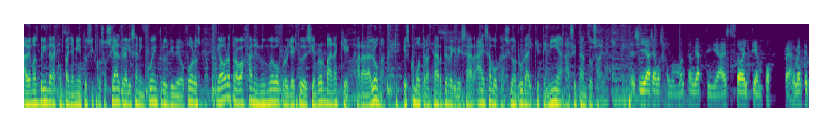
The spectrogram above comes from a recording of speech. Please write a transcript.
Además brindan acompañamiento psicosocial, realizan encuentros, videoforos y ahora trabajan en un nuevo proyecto de siembra urbana que, para la Loma, es como tratar de regresar a esa vocación rural que tenía hace tantos años. Sí, hacemos como un montón de actividades todo el tiempo. Realmente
